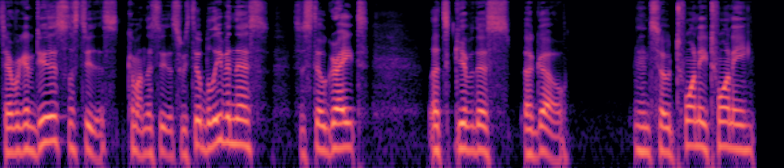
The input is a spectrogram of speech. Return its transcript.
say, we're going to do this. Let's do this. Come on, let's do this. We still believe in this. This is still great. Let's give this a go. And so 2020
